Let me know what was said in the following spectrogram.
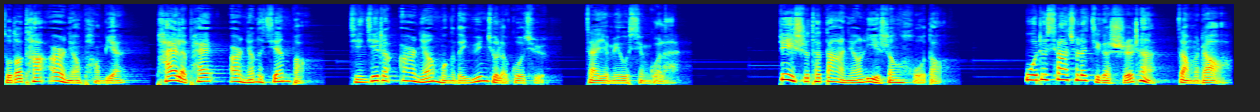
走到他二娘旁边，拍了拍二娘的肩膀，紧接着二娘猛地晕厥了过去，再也没有醒过来。这时他大娘厉声吼道：“我这下去了几个时辰，怎么着？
